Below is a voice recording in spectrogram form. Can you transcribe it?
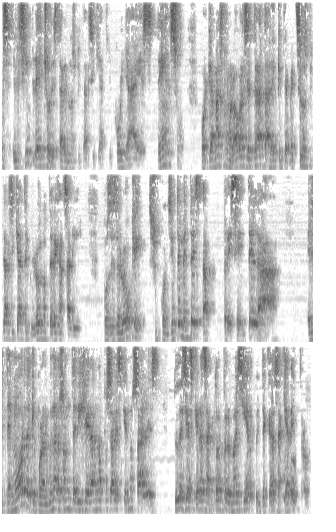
pues el simple hecho de estar en un hospital psiquiátrico ya es tenso, porque además como la obra se trata de que te metes en un hospital psiquiátrico y luego no te dejan salir, pues desde luego que subconscientemente está presente la, el temor de que por alguna razón te dijeran, no, pues sabes que no sales, tú decías que eras actor, pero no es cierto y te quedas aquí adentro.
